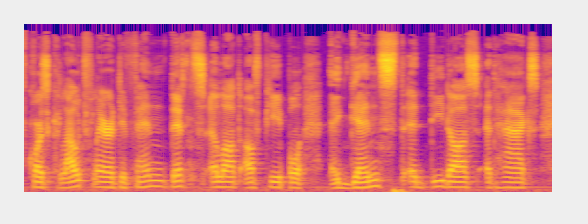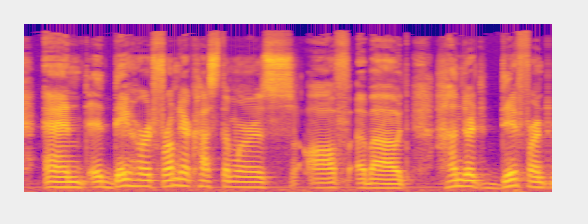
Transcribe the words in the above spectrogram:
Of course, Cloudflare defends a lot of people against uh, DDoS attacks, and uh, they heard from their customers of about 100 different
